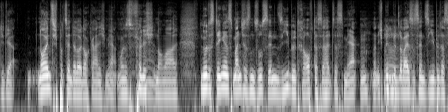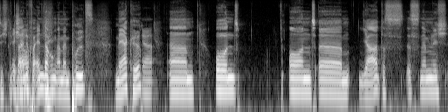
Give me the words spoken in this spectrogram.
die dir 90 Prozent der Leute auch gar nicht merken. Und das ist völlig mhm. normal. Nur das Ding ist, manche sind so sensibel drauf, dass sie halt das merken. Und ich bin mhm. mittlerweile so sensibel, dass ich eine ich kleine auch. Veränderung am Impuls merke. Ja. Ähm, und und ähm, ja, das ist nämlich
